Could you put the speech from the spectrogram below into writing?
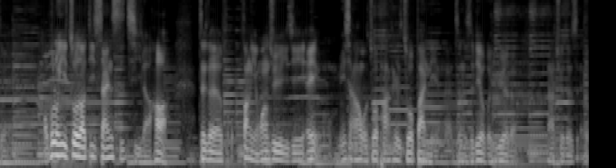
对，好不容易做到第三十集了哈，这个放眼望去，已经哎，没想到我做 p a 可以做半年了，真的是六个月了。那觉得是哎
